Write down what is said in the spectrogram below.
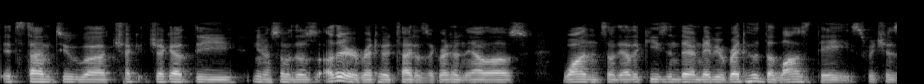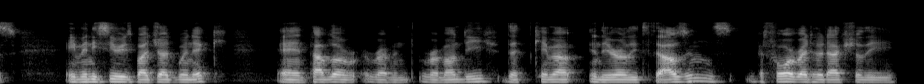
it's time to uh, check check out the you know some of those other Red Hood titles like Red Hood and the Outlaws one and some of the other keys in there, and maybe Red Hood: The Lost Days, which is a miniseries by Judd Winick and Pablo Raimondi that came out in the early 2000s before Red Hood actually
